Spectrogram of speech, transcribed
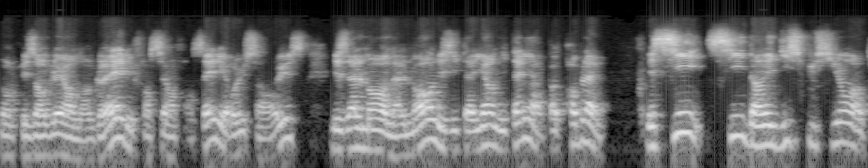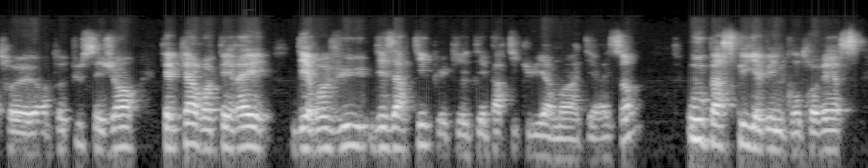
donc les Anglais en anglais, les Français en français, les Russes en russe, les Allemands en allemand, les Italiens en italien, pas de problème. Mais si, si dans les discussions entre, entre tous ces gens, quelqu'un repérait des revues, des articles qui étaient particulièrement intéressants, ou parce qu'il y avait une controverse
